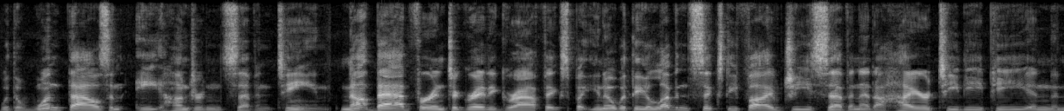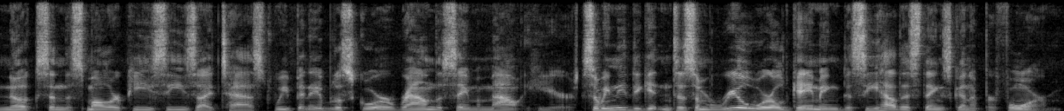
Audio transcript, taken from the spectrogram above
with a 1817. Not bad for integrated graphics, but you know with the 1165 G7 at a higher TDP in the NUCs and the smaller PCs I test, we've been able to score around the same amount here. So we need to get into some real world gaming to see how this thing's going to perform.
